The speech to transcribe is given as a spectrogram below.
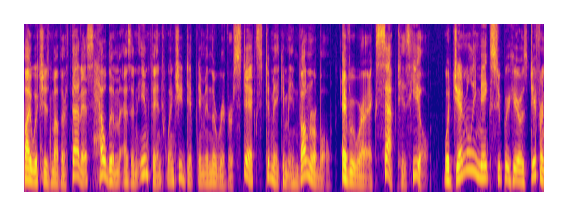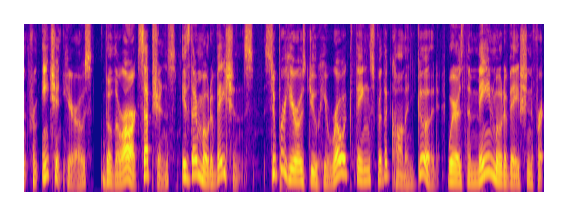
by which his mother Thetis held him as an infant when she dipped him in the river Styx to make him invulnerable, everywhere except his heel. What generally makes superheroes different from ancient heroes, though there are exceptions, is their motivations. Superheroes do heroic things for the common good, whereas the main motivation for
